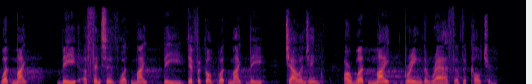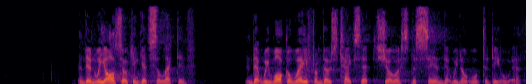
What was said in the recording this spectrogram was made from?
what might be offensive, what might be difficult, what might be challenging, or what might bring the wrath of the culture. And then we also can get selective And that we walk away from those texts that show us the sin that we don't want to deal with.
